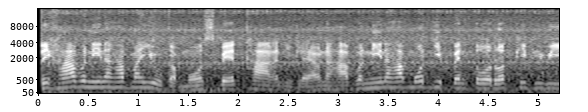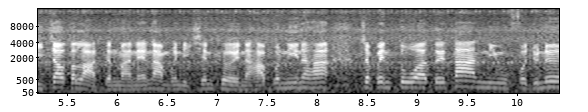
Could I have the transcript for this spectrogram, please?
สวัสดีครับวันนี้นะครับมาอยู่กับ Most Best Car กันอีกแล้วนะครับ วันนี้นะครับมดหยิบเป็นตัวรถ PPV เจ้าตลาดกันมาแนะนำกันอีกเช่นเคยนะครับ วันนี้นะฮะจะเป็นตัว Toyota New Fortuner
